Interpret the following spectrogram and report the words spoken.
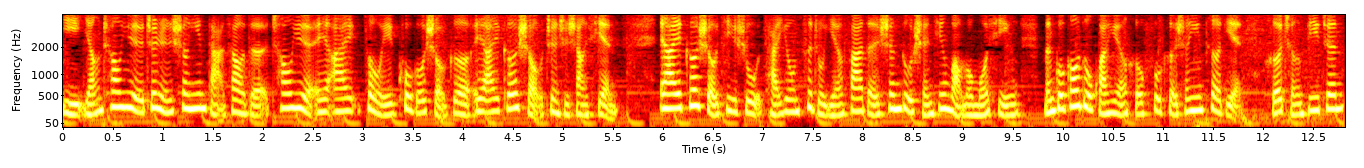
以杨超越真人声音打造的超越 AI 作为酷狗首个 AI 歌手正式上线。AI 歌手技术采用自主研发的深度神经网络模型，能够高度还原和复刻声音特点，合成逼真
